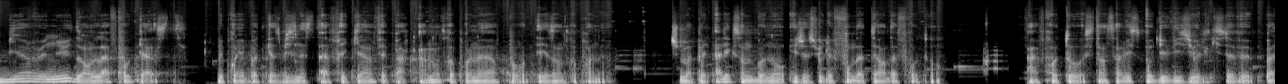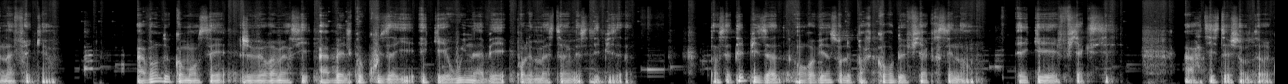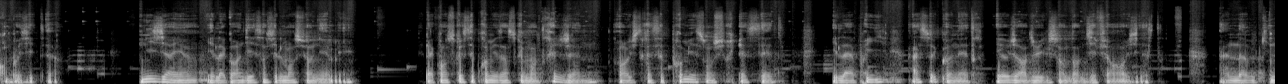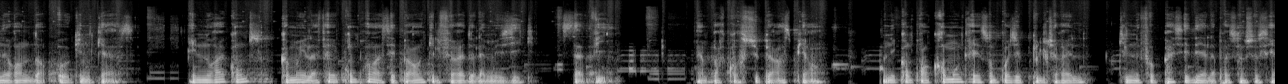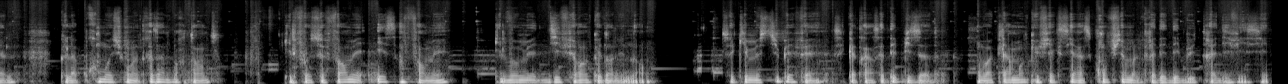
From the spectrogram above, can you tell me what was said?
Bienvenue dans l'Afrocast, le premier podcast business africain fait par un entrepreneur pour des entrepreneurs. Je m'appelle Alexandre Bono et je suis le fondateur d'Afroto. Afroto, c'est un service audiovisuel qui se veut panafricain. Avant de commencer, je veux remercier Abel Kokouzaye et qui est Winabe pour le mastering de cet épisode. Dans cet épisode, on revient sur le parcours de Fiacre Sénan, et qui Fiaxi, artiste, chanteur et compositeur. Nigérien, il a grandi essentiellement sur Niamey. Il a construit ses premiers instruments très jeune, enregistré ses premiers sons sur cassette. Il a appris à se connaître et aujourd'hui il chante dans différents registres. Un homme qui ne rentre dans aucune case. Il nous raconte comment il a fait comprendre à ses parents qu'il ferait de la musique sa vie. Un parcours super inspirant. On y comprend comment créer son projet culturel, qu'il ne faut pas céder à la pression sociale, que la promotion est très importante, qu'il faut se former et s'informer, qu'il vaut mieux être différent que dans les normes. Ce qui me stupéfait, c'est qu'à travers cet épisode, on voit clairement que Fiaxi reste confiant malgré des débuts très difficiles,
